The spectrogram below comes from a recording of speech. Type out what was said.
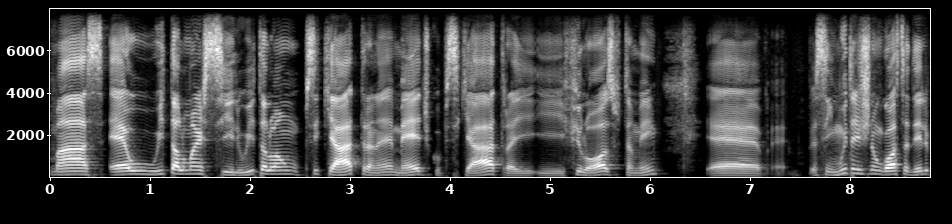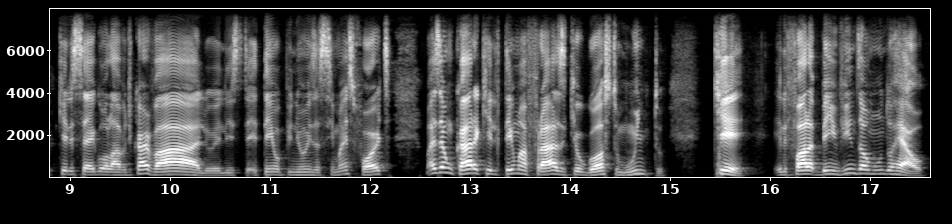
mas é o Ítalo Marcílio. O Ítalo é um psiquiatra, né, médico, psiquiatra e, e filósofo também. É, assim, muita gente não gosta dele porque ele segue o Olavo de Carvalho, ele tem opiniões assim mais fortes, mas é um cara que ele tem uma frase que eu gosto muito, que ele fala: "Bem-vindos ao mundo real".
